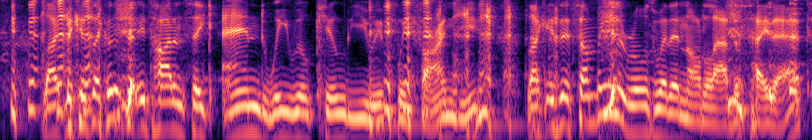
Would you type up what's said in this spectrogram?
like because they could have said it's hide and seek and we will kill you if we find you. Like, is there something in the rules where they're not allowed to say that?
